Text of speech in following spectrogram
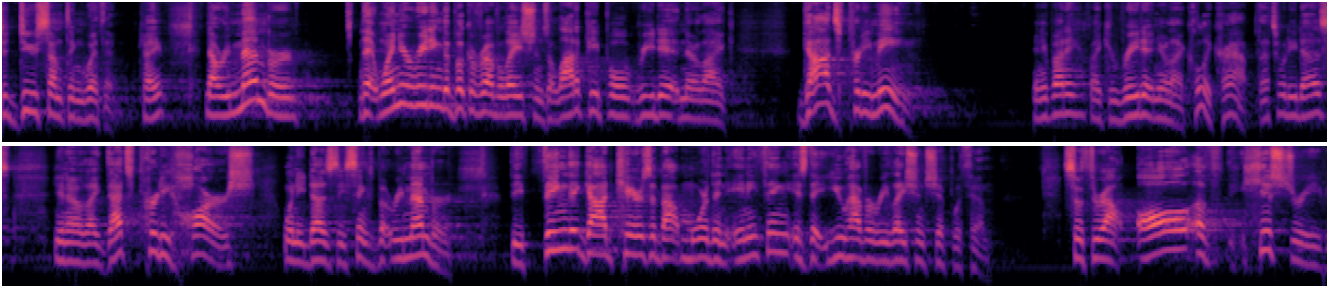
to do something with it, okay? Now remember that when you're reading the book of Revelations, a lot of people read it and they're like, God's pretty mean. Anybody? Like you read it and you're like, holy crap, that's what he does? You know, like that's pretty harsh when he does these things. But remember, the thing that God cares about more than anything is that you have a relationship with him. So, throughout all of history,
